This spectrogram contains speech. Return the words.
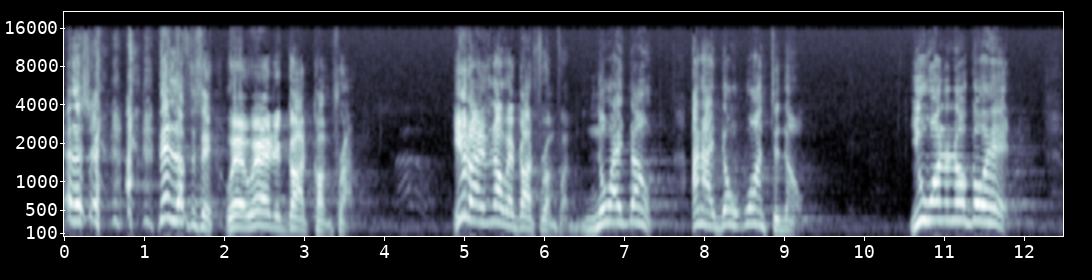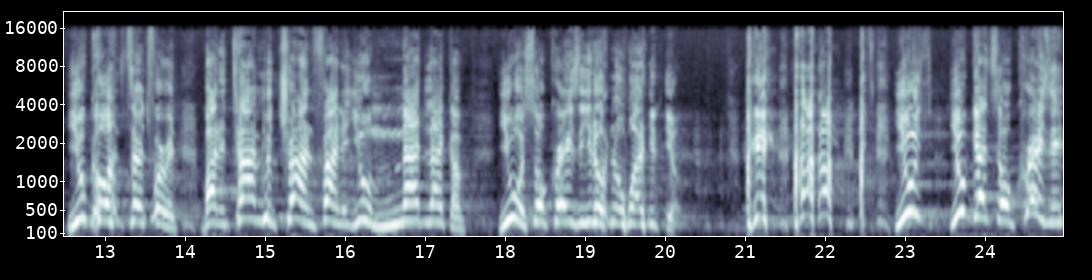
they love to say, Where where did God come from? You don't even know where God from from. No, I don't. And I don't want to know. You want to know? Go ahead. You go and search for it. By the time you try and find it, you're mad like a, you are so crazy you don't know what hit you. you, you get so crazy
